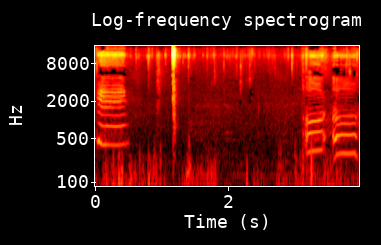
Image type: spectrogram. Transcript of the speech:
Jaden. Oh oh.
